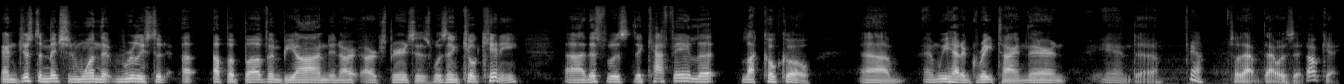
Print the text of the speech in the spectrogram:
And just to mention one that really stood up above and beyond in our, our experiences was in Kilkenny. Uh, this was the Café La, La Coco. Uh, and we had a great time there. And, and, uh, yeah, so that, that was it. Okay.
